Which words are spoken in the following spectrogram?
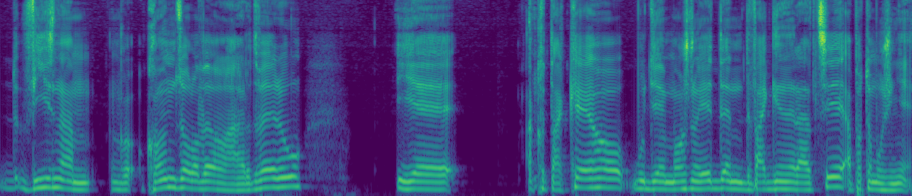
význam konzolového hardvéru je ako takého bude možno jeden, dva generácie a potom už nie.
